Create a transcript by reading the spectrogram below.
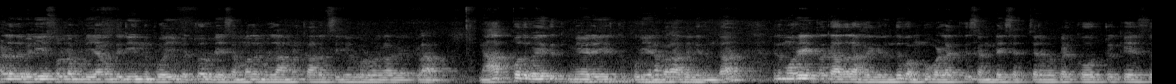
அல்லது வெளியே சொல்ல முடியாமல் திடீர்னு போய் பெற்றோருடைய சம்மதம் இல்லாமல் காதல் செய்யக்கூடியவர்களாக இருக்கலாம். நாற்பது வயதுக்கு மேலே இருக்கக்கூடிய நபராக இருந்தால் இது முறையற்ற காதலாக இருந்து வம்பு வழக்கு சண்டை சச்சரவுகள் கோர்ட்டு கேஸு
